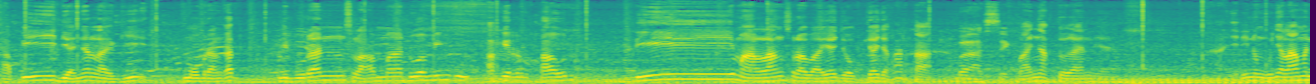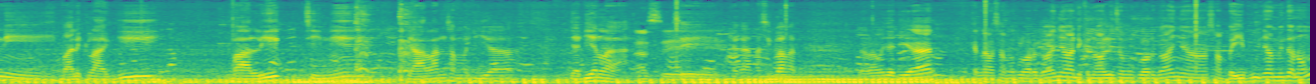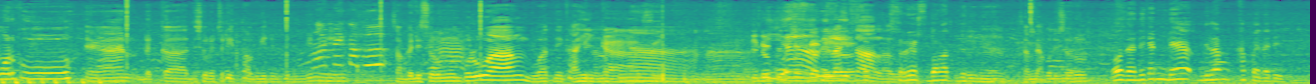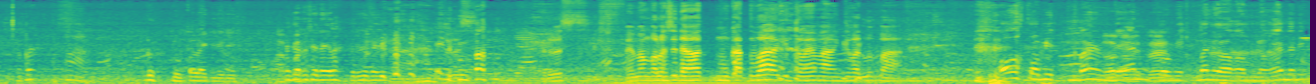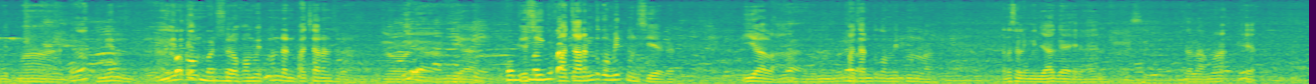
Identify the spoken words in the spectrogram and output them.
Tapi dianya lagi mau berangkat liburan selama dua minggu akhir tahun di Malang, Surabaya, Jogja, Jakarta Basik. banyak tuh kan ya nah, jadi nunggunya lama nih balik lagi balik sini jalan sama dia jadian lah Asik. Asik, ya kan asik banget lama jadian kenal sama keluarganya dikenalin sama keluarganya sampai ibunya minta nomorku ya kan? Dekat disuruh cerita begini begini begini. Sampai disuruh ngumpul uang buat nikahin Nikah, anaknya. Nah Didukung iya ta'ala Serius banget gitu. Hmm, sampai aku disuruh. Oh tadi kan dia bilang apa ya tadi? Apa? ah, Duh lupa lagi jadi. Apa? Nah, terusin aja lah, terusin aja. terus. Terus memang kalau sudah muka tua gitu memang cepat lupa Oh komitmen Oh, dan komitmen. komitmen kalau kamu bilang kan tadi. komitmen Ya? ini Ini ini, kom- komitmen sudah dong. komitmen dan pacaran sudah Oh, Iya. iya gitu. ya Komitmen sih itu pacaran itu komitmen sih ya kan iyalah Iya, pacaran itu komitmen lah karena saling menjaga ya kan asik. udah lama kayak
